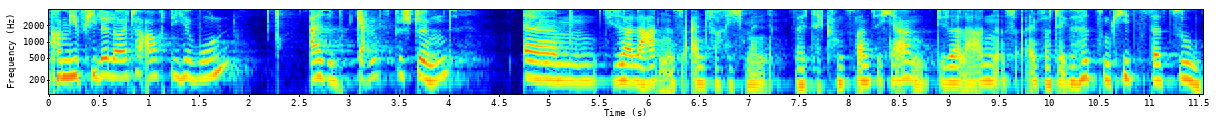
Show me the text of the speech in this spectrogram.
Kommen hier viele Leute auch, die hier wohnen? Also ganz bestimmt. Ähm, dieser Laden ist einfach, ich meine, seit 26 Jahren, dieser Laden ist einfach, der gehört zum Kiez dazu.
